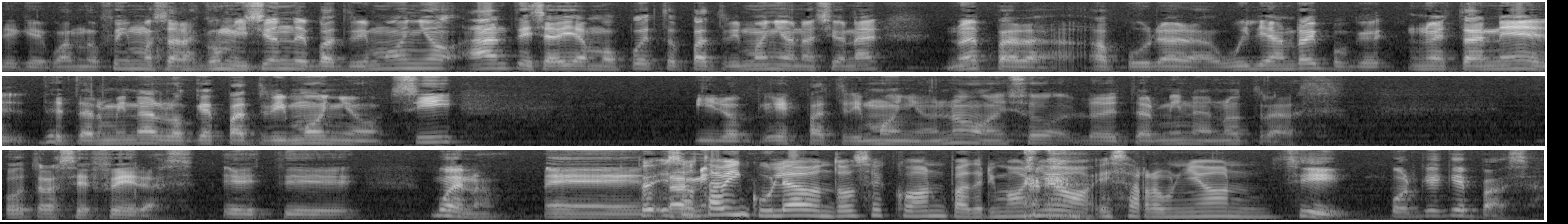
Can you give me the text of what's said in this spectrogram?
de que cuando fuimos a la Comisión de Patrimonio, antes ya habíamos puesto Patrimonio Nacional, no es para apurar a William Ray, porque no está en él determinar lo que es patrimonio sí y lo que es patrimonio no, eso lo determinan otras otras esferas. Este, bueno, eh, eso está vinculado entonces con patrimonio, esa reunión. Sí, porque ¿qué pasa?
